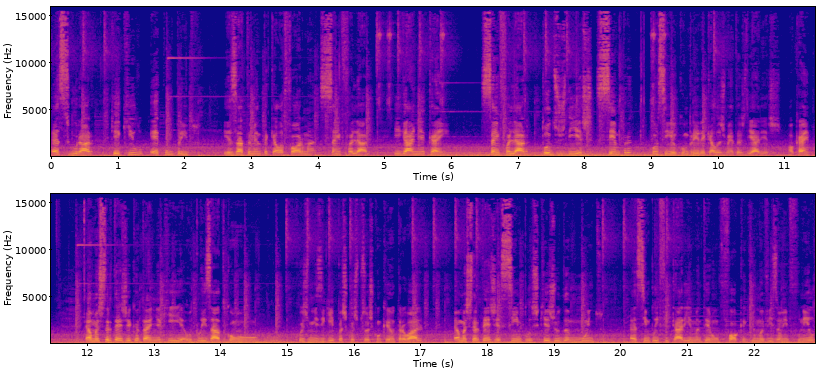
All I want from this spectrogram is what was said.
assegurar que aquilo é cumprido. Exatamente daquela forma, sem falhar. E ganha quem? Sem falhar, todos os dias, sempre consiga cumprir aquelas metas diárias, ok? É uma estratégia que eu tenho aqui utilizado com, com as minhas equipas, com as pessoas com quem eu trabalho. É uma estratégia simples que ajuda muito a simplificar e a manter um foco aqui, uma visão em funil,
